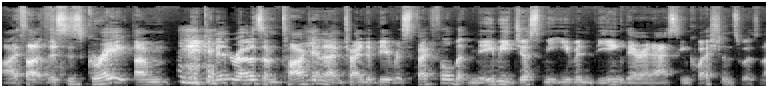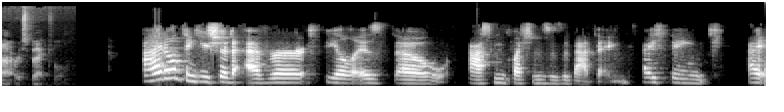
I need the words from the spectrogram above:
I thought this is great. I'm making inroads. I'm talking. I'm trying to be respectful, but maybe just me even being there and asking questions was not respectful. I don't think you should ever feel as though asking questions is a bad thing. I think I,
